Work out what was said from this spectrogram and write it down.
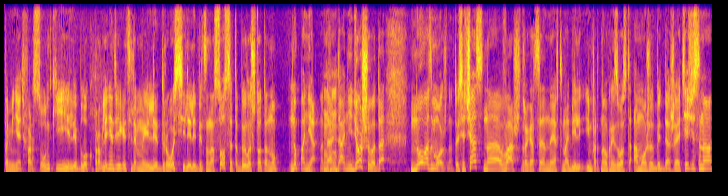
поменять форсунки или блок управления двигателем, или дроссель, или бензонасос, это было что-то, ну, ну понятно. Да, да, не дешево, да, но возможно. То сейчас на ваш драгоценный автомобиль импортного производства, а может быть даже и отечественного,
